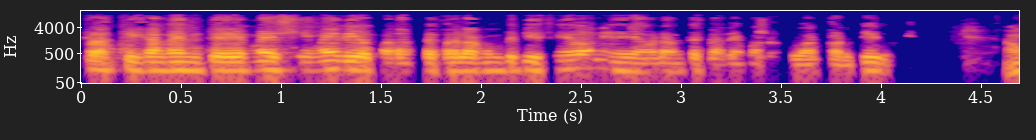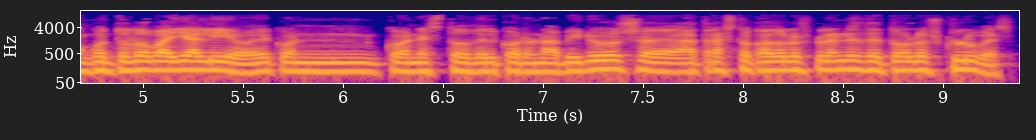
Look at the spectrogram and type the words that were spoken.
prácticamente mes y medio para empezar la competición y ahora empezaremos a jugar partidos. Aunque con todo vaya lío ¿eh? con, esto del coronavirus, eh, ha trastocado los planes de todos los clubes.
